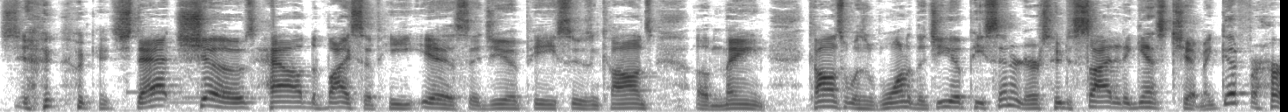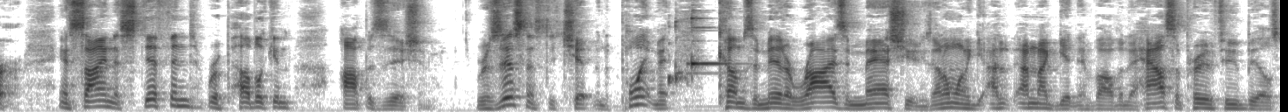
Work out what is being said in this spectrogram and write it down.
that shows how divisive he is, said GOP Susan Collins of Maine. Collins was one of the GOP senators who decided against Chipman. Good for her. And signed a stiffened Republican opposition. Resistance to Chipman's appointment comes amid a rise in mass shootings. I don't want to. I'm not getting involved in the House approved two bills.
